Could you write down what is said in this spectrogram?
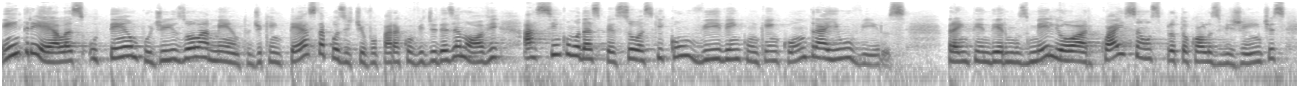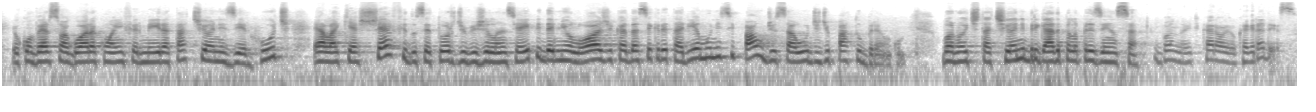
Entre elas, o tempo de isolamento de quem testa positivo para a Covid-19, assim como das pessoas que convivem com quem contraiu o vírus. Para entendermos melhor quais são os protocolos vigentes, eu converso agora com a enfermeira Tatiane Zerhut, ela que é chefe do setor de vigilância epidemiológica da Secretaria Municipal de Saúde de Pato Branco. Boa noite, Tatiane, obrigada pela presença. Boa noite, Carol, eu que agradeço.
